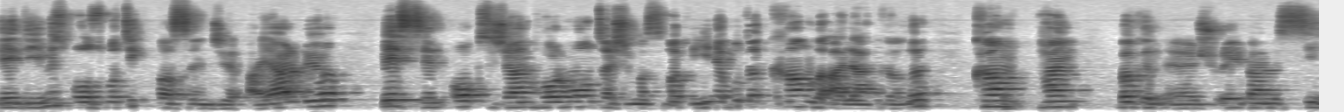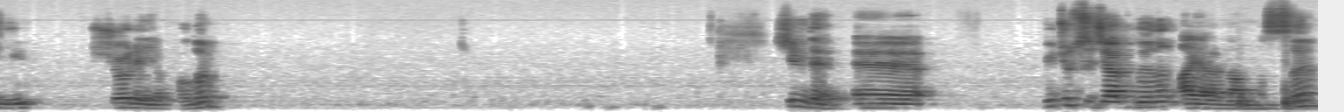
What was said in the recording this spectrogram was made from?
dediğimiz ozmotik basıncı ayarlıyor. Besin, oksijen, hormon taşıması. Bakın yine bu da kanla alakalı. Kan hem bakın e, şurayı ben bir sileyim. Şöyle yapalım. Şimdi e, vücut sıcaklığının ayarlanması,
